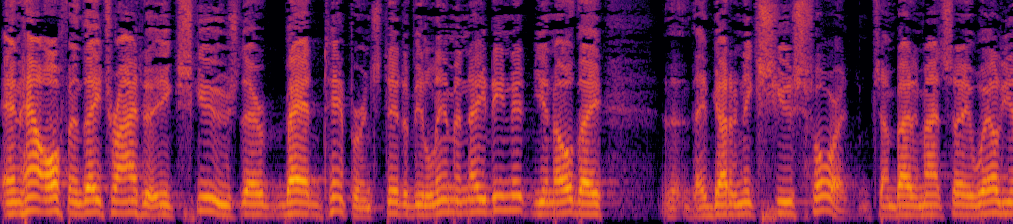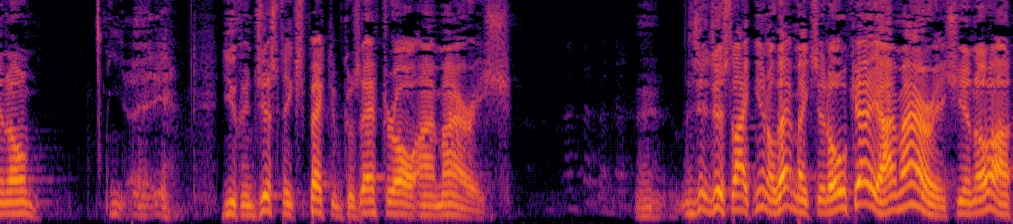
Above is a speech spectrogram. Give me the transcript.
and how often they try to excuse their bad temper instead of eliminating it. You know, they, they've got an excuse for it. Somebody might say, well, you know, you can just expect it because after all, I'm Irish. Just like, you know, that makes it okay. I'm Irish, you know. I,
